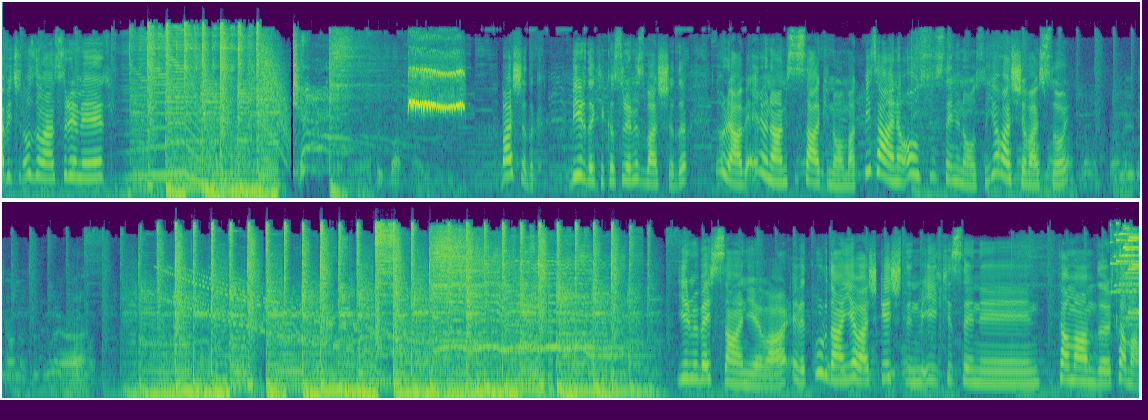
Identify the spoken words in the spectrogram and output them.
abi için o zaman süremiz Başladık. Bir dakika süremiz başladı. Nuri abi en önemlisi sakin olmak. Bir tane olsun senin olsun. Yavaş yavaş soy. Ya. Cık, 25 saniye var. Evet buradan yavaş geçtin mi ilki senin. Tamamdır tamam.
